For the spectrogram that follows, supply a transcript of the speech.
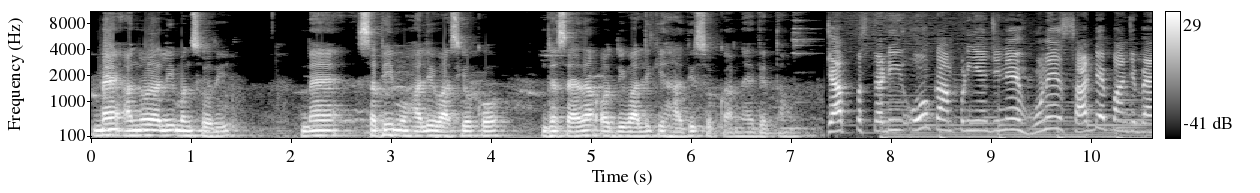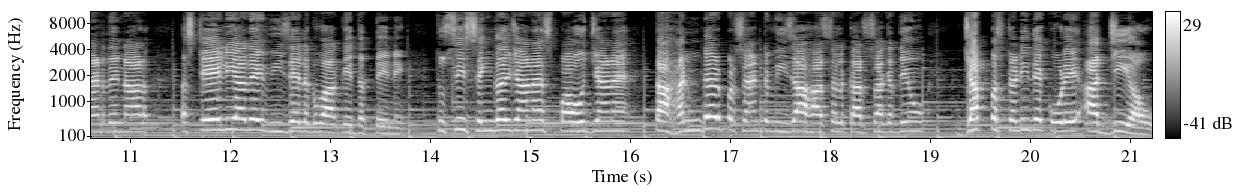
मैं अनवर अली मंसूरी मैं सभी मोहाली वासियों को दशहरा और दिवाली की हार्दिक शुभकामनाएं देता हूँ ਜਪ ਸਟੱਡੀ ਉਹ ਕੰਪਨੀ ਹੈ ਜਿਨੇ ਹੁਣੇ 5.5 ਬੈਂਡ ਦੇ ਨਾਲ ਆਸਟ੍ਰੇਲੀਆ ਦੇ ਵੀਜ਼ੇ ਲਗਵਾ ਕੇ ਦਿੱਤੇ ਨੇ ਤੁਸੀਂ ਸਿੰਗਲ ਜਾਣਾ ਹੈ, ਸਪਾਊਸ ਜਾਣਾ ਹੈ ਤਾਂ 100% ਵੀਜ਼ਾ ਹਾਸਲ ਕਰ ਸਕਦੇ ਹੋ ਜਪ ਸਟੱਡੀ ਦੇ ਕੋਲੇ ਅੱਜ ਹੀ ਆਓ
